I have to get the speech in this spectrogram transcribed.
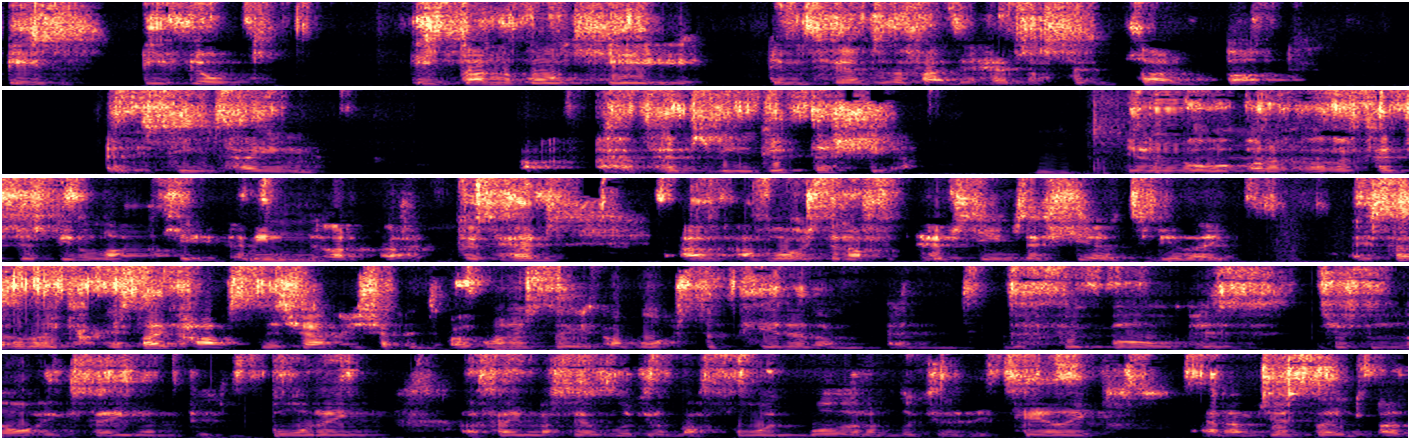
he's you know he's done okay in terms of the fact that Hibs are sitting third, but at the same time, uh, have Hibs been good this year? Mm. You know, or, or have Hibs just been lucky? I mean, because mm. Hibs, I've, I've, watched enough Hibs games this year to be like, it's sort of like it's like Hearts in the Championship. Honestly, I watched the pair of them, and the football is just not exciting. It's boring. I find myself looking at my phone more than I'm looking at the telly, and I'm just like, are,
